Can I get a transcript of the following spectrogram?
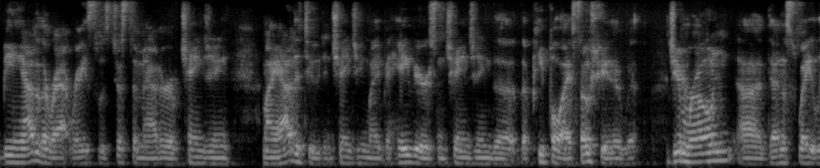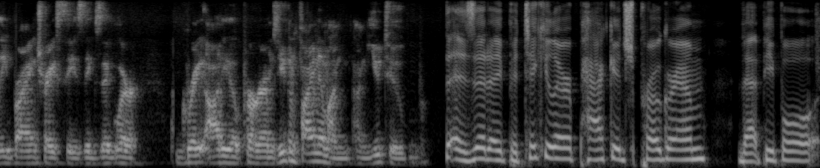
being out of the rat race was just a matter of changing my attitude and changing my behaviors and changing the, the people I associated with. Jim Rohn, uh, Dennis Waitley, Brian Tracy, Zig Ziglar, great audio programs. You can find them on, on YouTube. Is it a particular package program that people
